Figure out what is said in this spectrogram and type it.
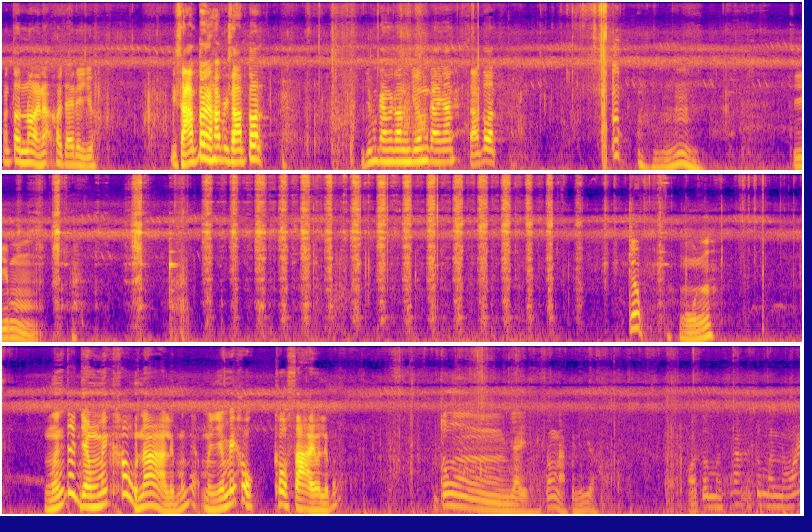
มันต้นน้อยนะเข้าใจได้อยู่ อีกสามต้นครับอีกสามต้นยืมกันกันยืมกันกันสามต้นจิ้มจึ๊บหมุน เหมือนจะยังไม่เข้าหน้าเลยมั้งเนี่ยมันยังไม่เข้าเข้าทรายมาเลยมั้งต้องใหญ่ต้องหนักกว่านี้เหรออ๋อต้นมันสั้นต้นมันน้อย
